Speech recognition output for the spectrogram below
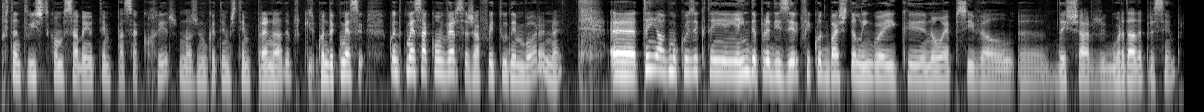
Portanto, isto, como sabem, o tempo passa a correr, nós nunca temos tempo para nada, porque quando começa, quando começa a conversa já foi tudo embora, não é? Uh, tem alguma coisa que têm ainda para dizer que ficou debaixo da língua e que não é possível uh, deixar guardada para sempre?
